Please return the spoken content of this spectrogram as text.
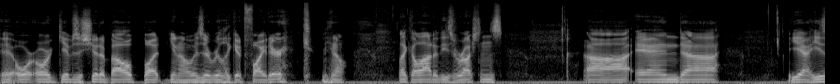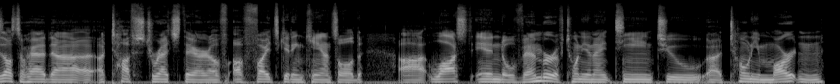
eh, or, or gives a shit about, but, you know, is a really good fighter, you know, like a lot of these Russians. Uh, and, uh, yeah, he's also had uh, a tough stretch there of, of fights getting canceled. Uh, lost in November of 2019 to uh, Tony Martin,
